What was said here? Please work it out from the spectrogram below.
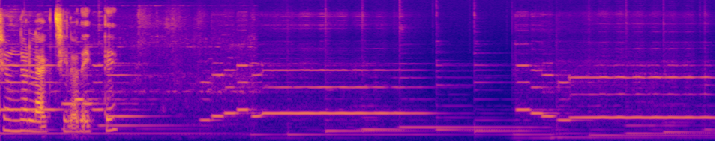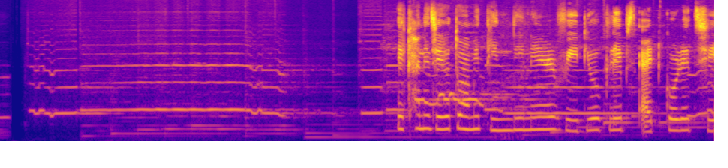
সুন্দর লাগছিল দেখতে। এখানে যেহেতু আমি তিন দিনের ভিডিও ক্লিপস অ্যাড করেছি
